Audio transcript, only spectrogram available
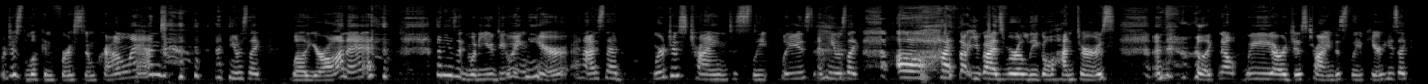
"We're just looking for some crown land." and he was like, "Well, you're on it." and he's like, "What are you doing here?" And I said, "We're just trying to sleep, please." And he was like, "Oh, I thought you guys were illegal hunters." And they were like, "No, we are just trying to sleep here." He's like,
